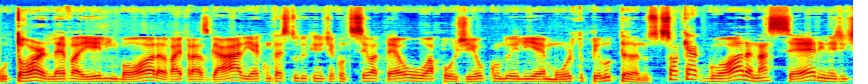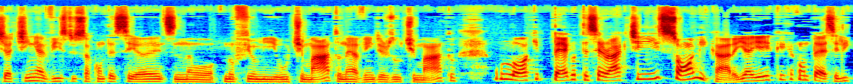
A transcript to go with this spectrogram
o Thor leva ele embora, vai para Asgard e acontece tudo o que a gente aconteceu até o apogeu quando ele é morto pelo Thanos. Só que agora na série, né, a gente já tinha visto isso acontecer antes no, no filme Ultimato, né, Avengers Ultimato, o Loki pega o Tesseract e some, cara. E aí o que que acontece? Ele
